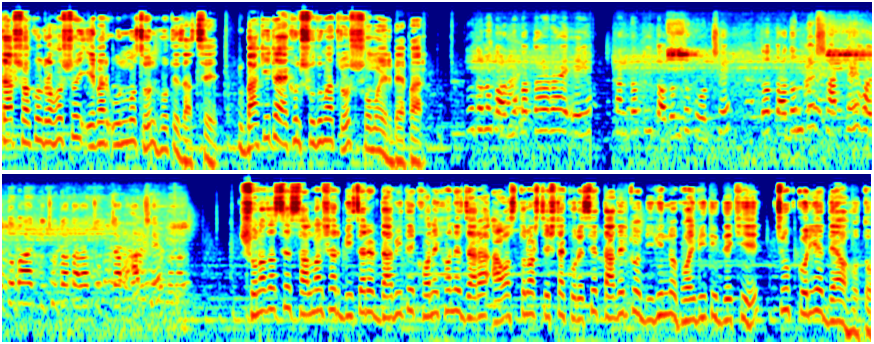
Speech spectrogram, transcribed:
তার সকল রহস্যই এবার উন্মোচন হতে যাচ্ছে। বাকিটা এখন শুধুমাত্র সময়ের ব্যাপার। কর্মকর্তারা এই হত্যাকাণ্ডটি তদন্ত করছে। তো তদন্তের স্বার্থে হয়তোবা কিছুটা তারা চুপচাপ আছে। শোনা যাচ্ছে, সালমান শাহর বিচারের দাবিতে ক্ষণে ক্ষণে যারা আওয়াজ তোলার চেষ্টা করেছে, তাদেরকেও বিভিন্ন ভয়ভীতি দেখিয়ে চুপ করিয়ে দেওয়া হতো।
